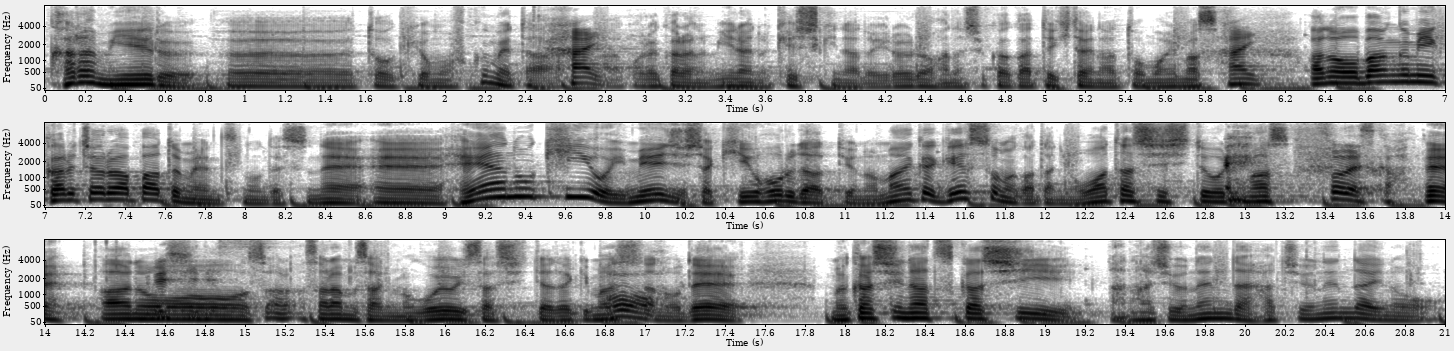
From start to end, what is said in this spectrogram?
から見える東京も含めた、はいこれからの未来の景色などいろいろお話を伺っていきたいなと思います。はいあの番組カルチャルアパートメントのですね、えー部屋のキーをイメージしたキーホルダーっていうのを毎回ゲストの方にお渡ししております。そうですかええ、あのササラムさんにもご用意させていただきましたので昔懐かしい70年代80年代の、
